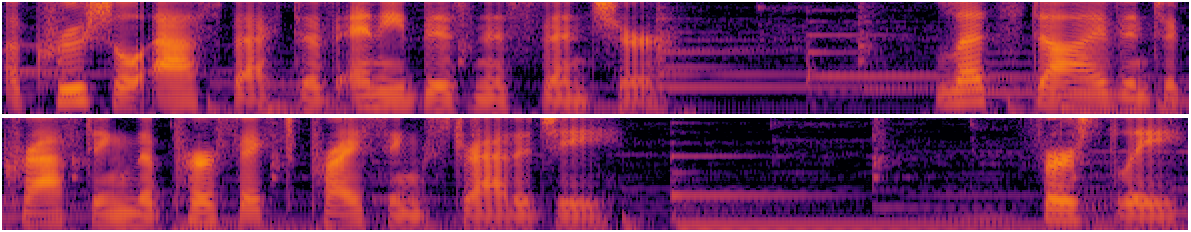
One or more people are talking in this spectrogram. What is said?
a crucial aspect of any business venture. Let's dive into crafting the perfect pricing strategy. Firstly,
